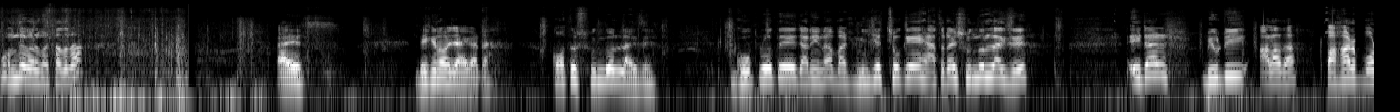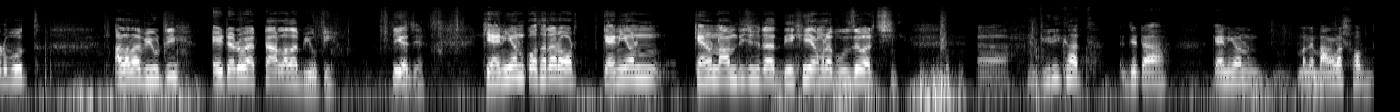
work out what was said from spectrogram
বন্ধ করো ছাত্ররা দেখে নাও জায়গাটা। কত সুন্দর লাগছে। গোপ্রোতে জানি না বাট নিজের চোখে এতটাই সুন্দর লাগছে। এটার বিউটি আলাদা, পাহাড় পর্বত আলাদা বিউটি এটারও একটা আলাদা বিউটি ঠিক আছে? ক্যানিয়ন কথাটার অর্থ ক্যানিয়ন কেন নাম দিয়েছে সেটা দেখেই আমরা বুঝতে পারছি। গিরিখাত, যেটা ক্যানিয়ন মানে বাংলা শব্দ।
